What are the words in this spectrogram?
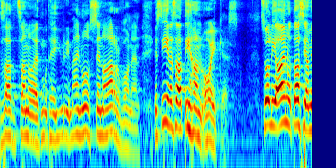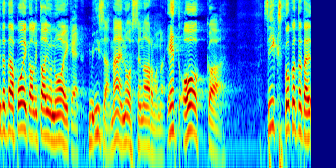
Sä saatat sanoa, että mut hei Jyri, mä en ole sen arvonen. Ja siinä sä oot ihan oikeassa. Se oli ainut asia, mitä tämä poika oli tajunnut oikein. Isä, mä en ole sen arvona. Et ookaan. Siksi koko tätä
